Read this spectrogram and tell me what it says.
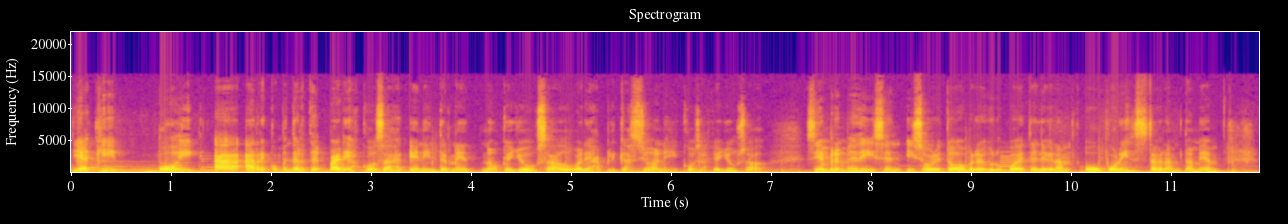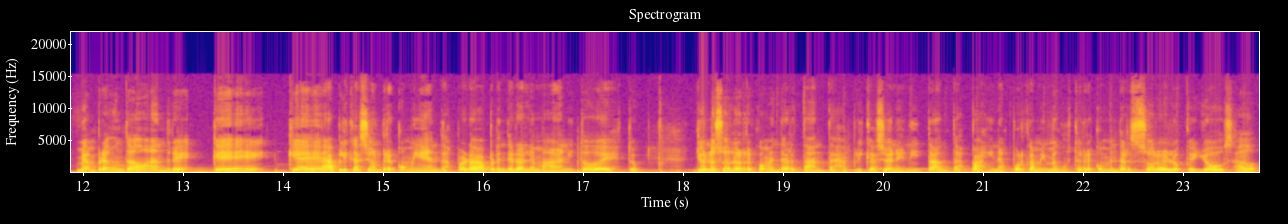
Y aquí voy a, recomendarte varias cosas en internet, ¿no? Que yo he usado, varias aplicaciones y cosas que yo he usado. Siempre me dicen, y sobre todo por el grupo de Telegram o por Instagram también, me han preguntado, André, ¿qué, qué aplicación recomiendas para aprender alemán y todo esto? Yo no suelo recomendar tantas aplicaciones ni tantas páginas porque a mí me gusta recomendar solo lo que yo he usado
